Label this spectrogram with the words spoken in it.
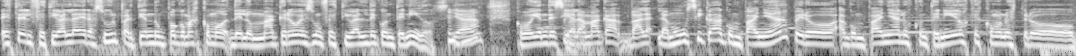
este el Festival Ladera Sur, partiendo un poco más como de lo macro, es un festival de contenidos, ¿ya? Como bien decía la Maca, va la, la música acompaña, pero acompaña los contenidos, que es como nuestro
